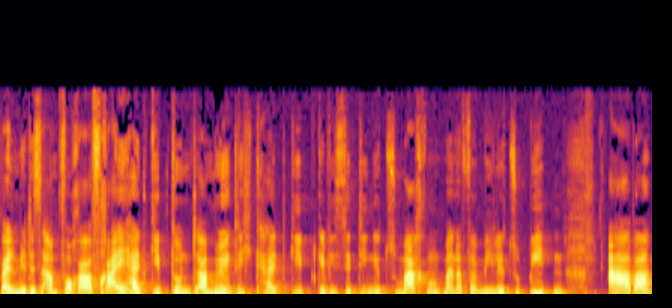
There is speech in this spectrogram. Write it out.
weil mir das einfach eine Freiheit gibt und eine Möglichkeit gibt, gewisse Dinge zu machen und meiner Familie zu bieten. Aber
